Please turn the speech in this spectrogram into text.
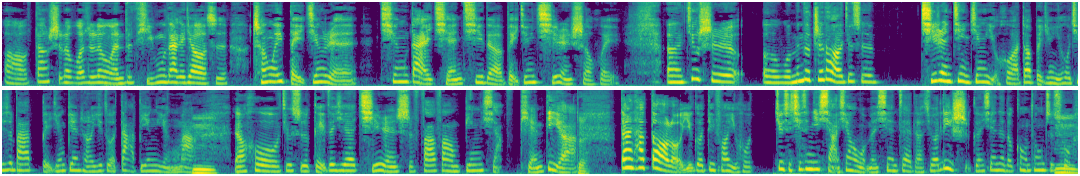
哦，当时的博士论文的题目大概叫是“成为北京人：清代前期的北京旗人社会”。嗯、就是呃，我们都知道，就是旗人进京以后啊，到北京以后，其实把北京变成了一座大兵营嘛。嗯，然后就是给这些旗人是发放兵饷田地啊。对。但是他到了一个地方以后，就是其实你想象我们现在的，就说历史跟现在的共通之处，嗯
